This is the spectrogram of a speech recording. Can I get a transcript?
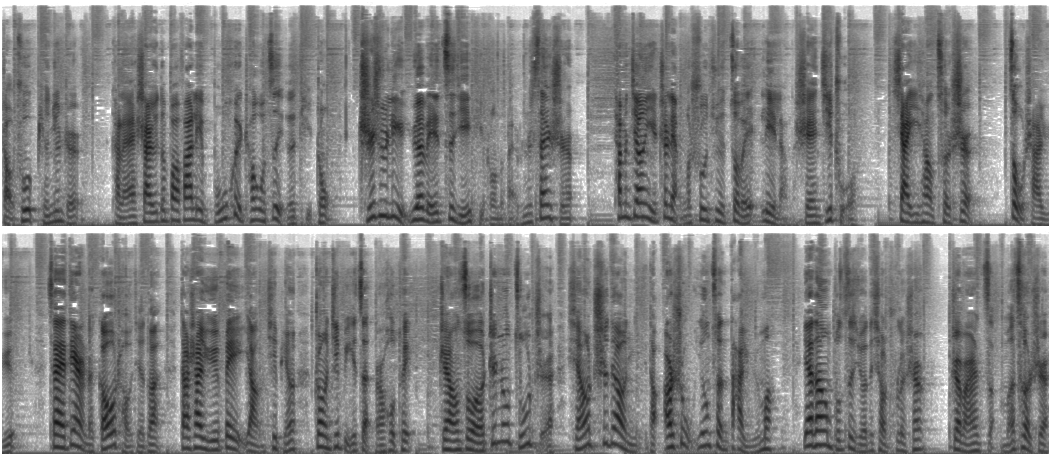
找出平均值。看来鲨鱼的爆发力不会超过自己的体重，持续力约为自己体重的百分之三十。他们将以这两个数据作为力量的实验基础。下一项测试，揍鲨鱼。在电影的高潮阶段，大鲨鱼被氧气瓶撞击鼻子而后退。这样做真能阻止想要吃掉你的二十五英寸大鱼吗？亚当不自觉地笑出了声。这玩意儿怎么测试？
